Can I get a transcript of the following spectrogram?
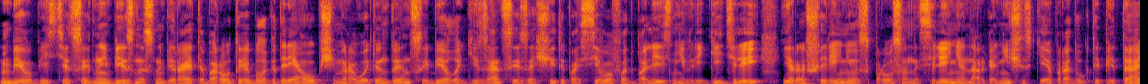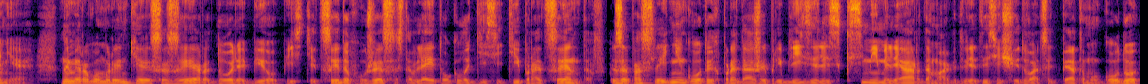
Биопестицидный бизнес набирает обороты благодаря общей мировой тенденции биологизации защиты посевов от болезней и вредителей и расширению спроса населения на органические продукты питания. На мировом рынке СЗР доля биопестицидов уже составляет около 10%. За последний год их продажи приблизились к 7 миллиардам, а к 2025 году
